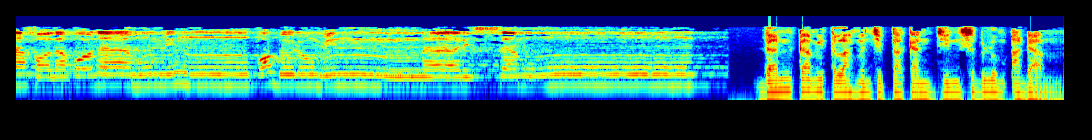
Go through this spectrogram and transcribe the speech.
خَلَقْنَاهُ مِنْ قَبْلُ مِنْ نَارِ السَّمُومِ Dan kami telah menciptakan jin sebelum Adam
